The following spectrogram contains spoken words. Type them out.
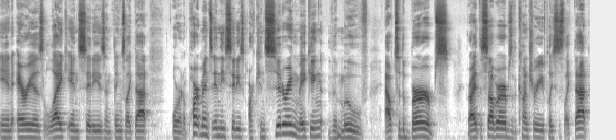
in areas like in cities and things like that, or in apartments in these cities, are considering making the move out to the burbs, right? The suburbs, the country, places like that.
